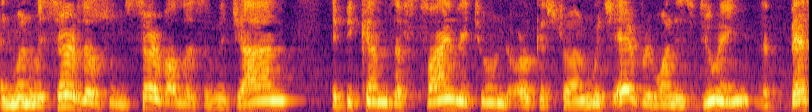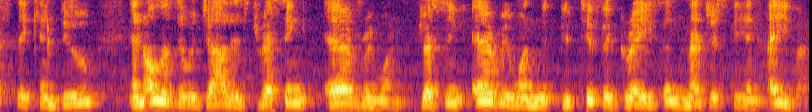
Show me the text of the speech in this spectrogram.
And when we serve those whom serve Allah it becomes a finely tuned orchestra in which everyone is doing the best they can do and Allah is dressing everyone, dressing everyone with beatific grace and majesty and haybah.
